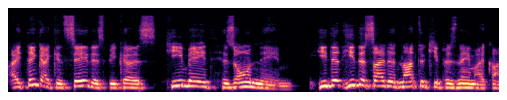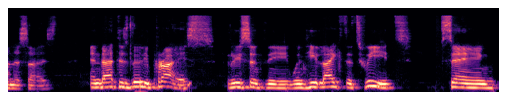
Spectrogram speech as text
I think I can say this because he made his own name. He did. He decided not to keep his name iconicized, and that is Billy Price. Recently, when he liked a tweet saying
